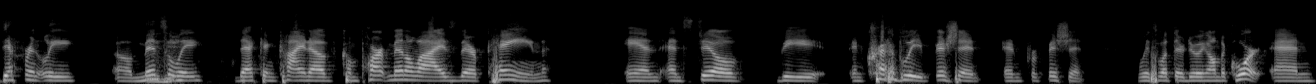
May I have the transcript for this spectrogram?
differently uh, mm-hmm. mentally mm-hmm. that can kind of compartmentalize their pain and and still be incredibly efficient and proficient with what they're doing on the court. And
